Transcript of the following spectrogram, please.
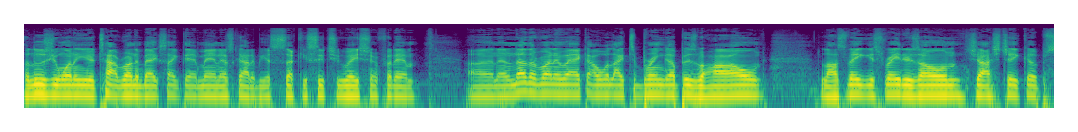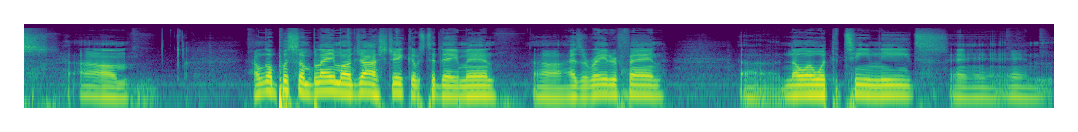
lose you one of your top running backs like that, man. That's got to be a sucky situation for them. Uh, and another running back I would like to bring up is our own Las Vegas Raiders' own Josh Jacobs. Um, I'm gonna put some blame on Josh Jacobs today, man. Uh, as a Raider fan, uh, knowing what the team needs and, and,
